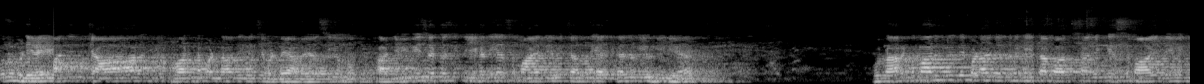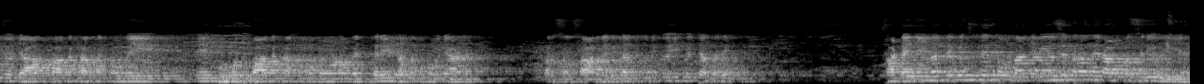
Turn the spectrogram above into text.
ਉਹਨੂੰ ਵਡਿਆਈ ਅੱਜ ਚਾਰ ਵਰਨ ਵੰਡਾਂ ਦੇ ਵਿੱਚ ਵੰਡਿਆ ਹੋਇਆ ਸੀ ਉਹ। ਅੱਜ ਵੀ ਬੇਸ਼ੱਕ ਅਸੀਂ ਦੇਖਦੇ ਹਾਂ, ਸਮਾਜ ਦੇ ਵਿੱਚ ਚੱਲਦੇ ਅੱਜ ਕੱਲ੍ਹ ਵੀ ਉਹੀ ਰਿਹਾ। ਗੁਰੂ ਨਾਨਕ ਮਹਾਰਾਜ ਜੀ ਨੇ ਬੜਾ ਯਤਨ ਕੀਤਾ ਬਾਦਸ਼ਾਹ ਨੇ ਕਿ ਸਮਾਜ ਦੇ ਵਿੱਚੋਂ ਜਾਤ ਪਾਤ ਖਤਮ ਹੋਵੇ ਤੇ ਗੋਤ ਪਾਤ ਖਤਮ ਹੋਣ, ਵਿਤਕਰੇ ਖਤਮ ਹੋ ਜਾਣ। ਪਰ ਸੰਸਾਰ ਦੇ ਵਿੱਚ ਅੱਜ ਵੀ ਕੋਈ ਕੋਈ ਚੱਲ ਰਿਹਾ ਸਾਡੇ ਜੀਵਨ ਦੇ ਵਿੱਚ ਤੇ ਧੁੰਦ ਅੱਜ ਵੀ ਉਸੇ ਤਰ੍ਹਾਂ ਦੇ ਨਾਲ ਪਸਰੀ ਹੋਈ ਹੈ।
